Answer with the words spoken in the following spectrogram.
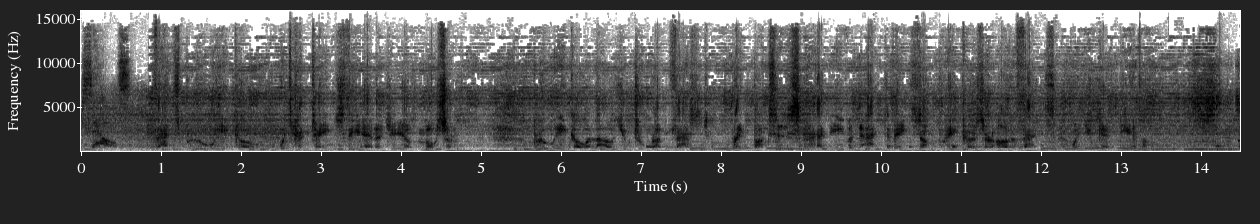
That's Blue Eco, which contains the energy of motion. Blue Eco allows you to run fast, break boxes, and even activate some precursor artifacts when you get near them.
